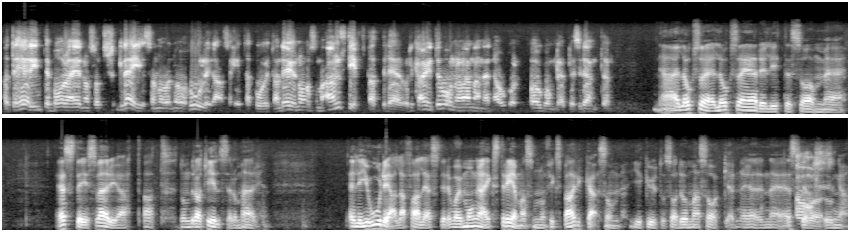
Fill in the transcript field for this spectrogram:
att det här inte bara är någon sorts grej som någon, någon hooligans har hittat på utan det är ju någon som har anstiftat det där och det kan ju inte vara någon annan än någon avgångna presidenten. Ja, eller, också, eller också är det lite som eh, SD i Sverige att, att de drar till sig de här eller gjorde i alla fall SD. Det var ju många extrema som de fick sparka som gick ut och sa dumma saker när, när SD Ja. var unga.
